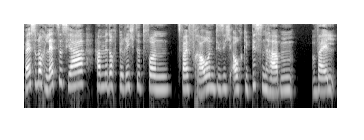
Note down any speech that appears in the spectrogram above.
weißt du noch, letztes Jahr haben wir doch berichtet von zwei Frauen, die sich auch gebissen haben, weil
